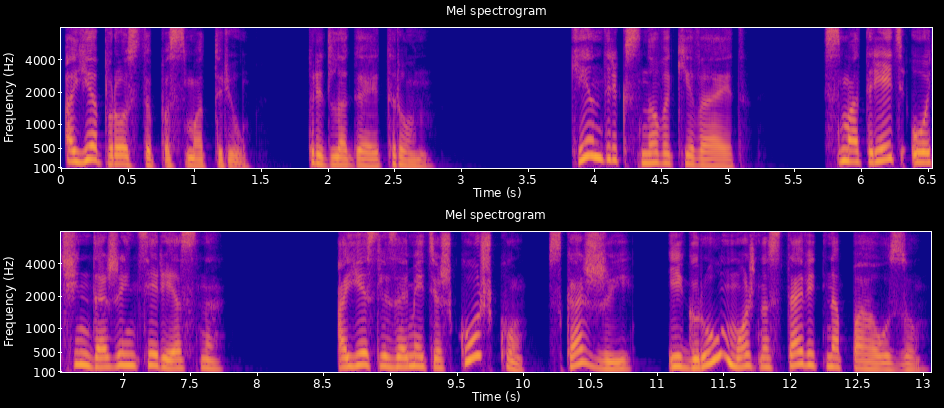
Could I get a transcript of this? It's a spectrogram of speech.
а я просто посмотрю», — предлагает Рон. Кендрик снова кивает. «Смотреть очень даже интересно. А если заметишь кошку, скажи. Игру можно ставить на паузу.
